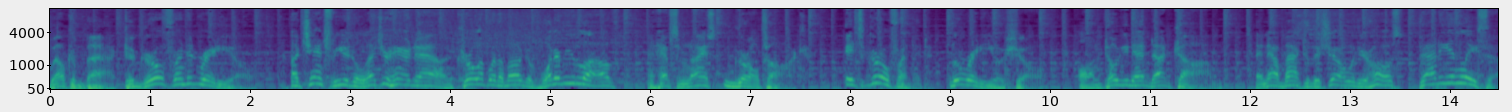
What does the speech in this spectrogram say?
Welcome back to Girlfriendit Radio. A chance for you to let your hair down, curl up with a mug of whatever you love, and have some nice girl talk. It's Girlfriendit, the radio show on TogiNet.com. And now back to the show with your hosts, Patty and Lisa.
